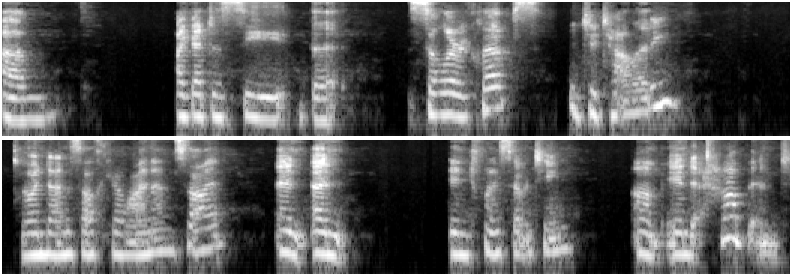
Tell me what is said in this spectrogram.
um, I got to see the solar eclipse in totality. I went down to South Carolina and saw it, and and in 2017, um, and it happened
